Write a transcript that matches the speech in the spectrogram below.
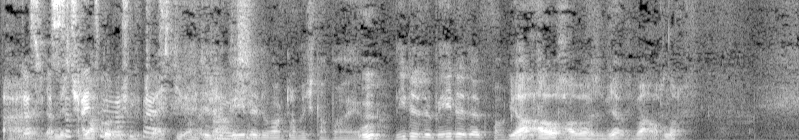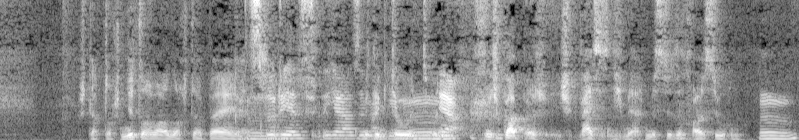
Ah, das da müsste ich nachgucken, ich weiß, die auch. Wiedele Wedele war, glaube ich, dabei. Hm? Wiedele Wedele war, Ja, auch, aber ja, war auch noch. Ich glaube, der Schnitter war noch dabei. Das würde jetzt, ja, Sinn Mit dem Tod. Und ja. Ich glaube, ich weiß es nicht mehr, ich müsste das raussuchen. Mhm.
